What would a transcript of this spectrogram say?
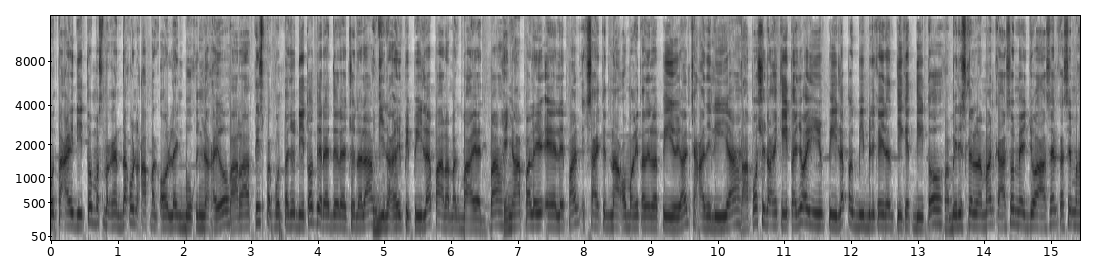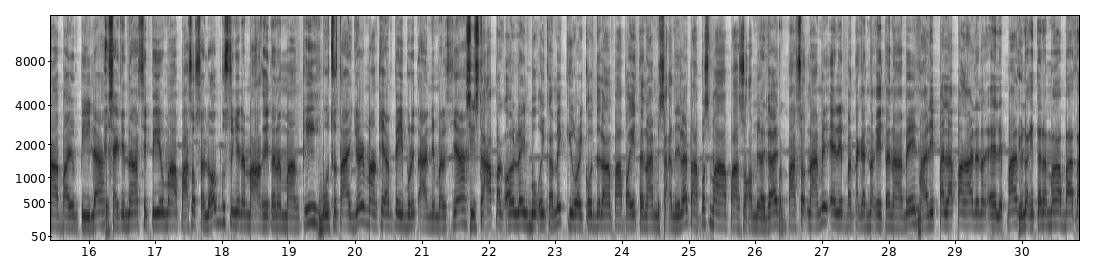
pupunta kayo dito, mas maganda kung nakapag-online booking na kayo. Para at least pagpunta nyo dito, dire-diretso na lang. Hindi na kayo pipila para magbayad pa. Yung nga pala yung elephant, excited na ako makita nila Pio yan, tsaka ni Lia. Tapos yung nakikita nyo ay yung pila pag bibili kayo ng ticket dito. Mabilis na naman, kaso medyo hassle kasi mahaba yung pila. Excited na kasi Pio makapasok sa loob, gusto niya na makakita ng monkey. Butso tiger, monkey ang favorite animals niya. Since nakapag-online booking kami, QR code na lang ang papakita namin sa kanila tapos makapasok kami agad. Pagpasok namin, elephant agad nakita namin. Mali pala pangalan ng elephant. Yung nakita ng mga bata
